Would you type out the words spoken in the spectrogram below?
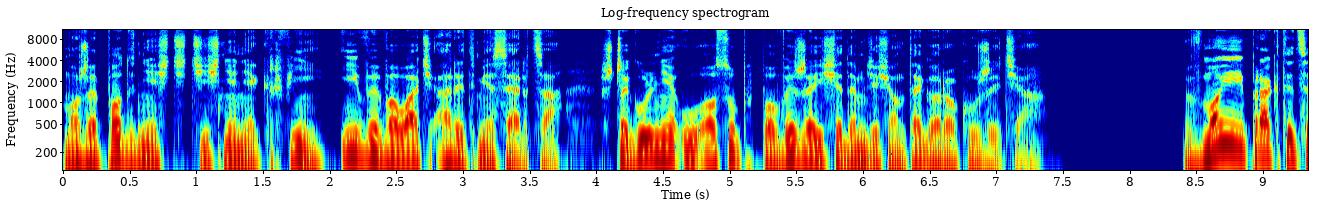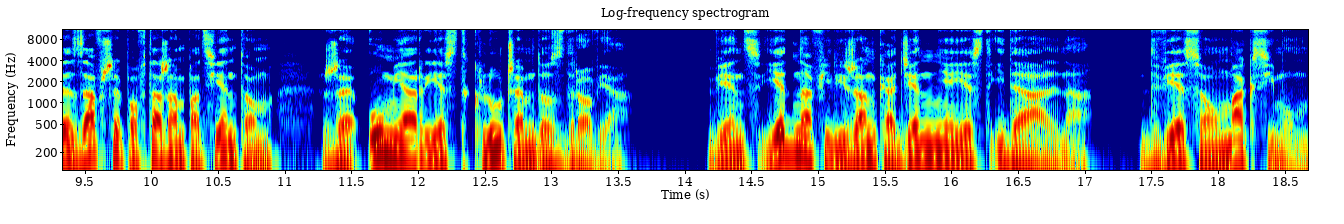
może podnieść ciśnienie krwi i wywołać arytmię serca, szczególnie u osób powyżej 70 roku życia. W mojej praktyce zawsze powtarzam pacjentom, że umiar jest kluczem do zdrowia. Więc jedna filiżanka dziennie jest idealna, dwie są maksimum,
